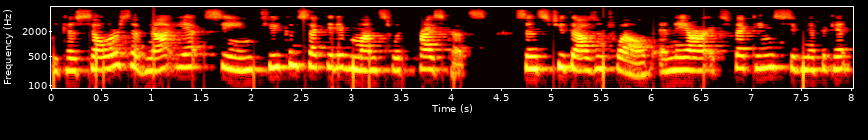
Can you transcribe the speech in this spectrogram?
because sellers have not yet seen two consecutive months with price cuts since 2012 and they are expecting significant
